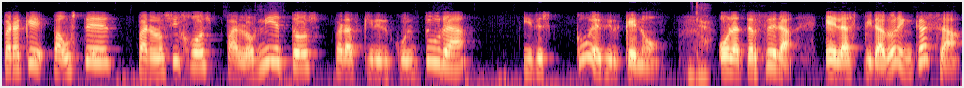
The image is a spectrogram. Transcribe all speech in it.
¿para qué? Para usted, para los hijos, para los nietos, para adquirir cultura. Y dices, ¿cómo voy a decir que no? Ya. O la tercera, el aspirador en casa.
